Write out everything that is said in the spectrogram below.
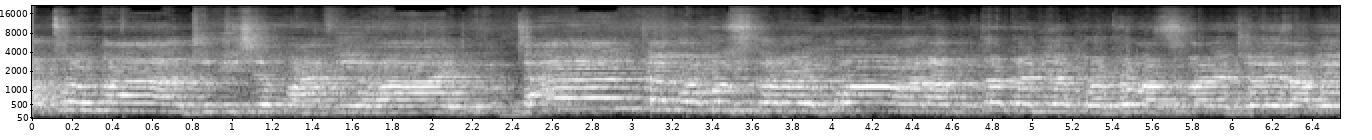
অথবা যদি সে হয় জানটা কবজ করার পর আত্মাটা নিয়ে প্রথম আসমানে চলে যাবে।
